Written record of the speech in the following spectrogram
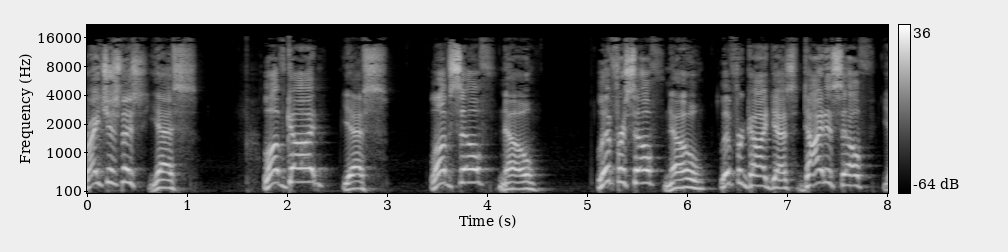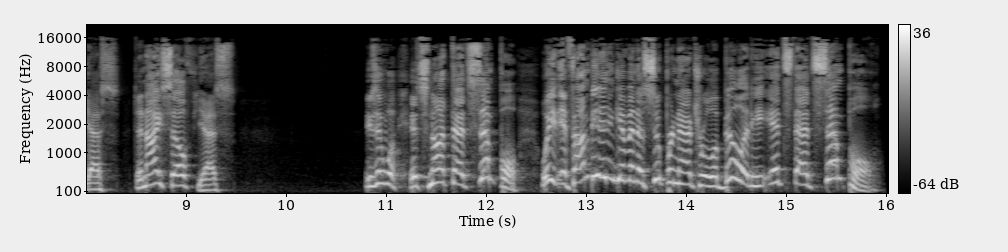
Righteousness? Yes. Love God? Yes. Love self? No. Live for self? No. Live for God? Yes. Die to self? Yes. Deny self? Yes. You say, well, it's not that simple. Wait, if I'm being given a supernatural ability, it's that simple.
